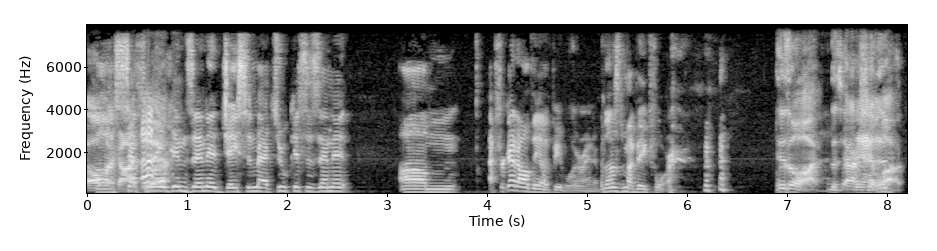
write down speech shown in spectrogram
Oh my uh, god. Seth yeah. Rogen's in it. Jason Mantzoukas is in it. Um, I forget all the other people who are in it, but those are my big four. There's a lot. There's actually Yeah, a lot.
